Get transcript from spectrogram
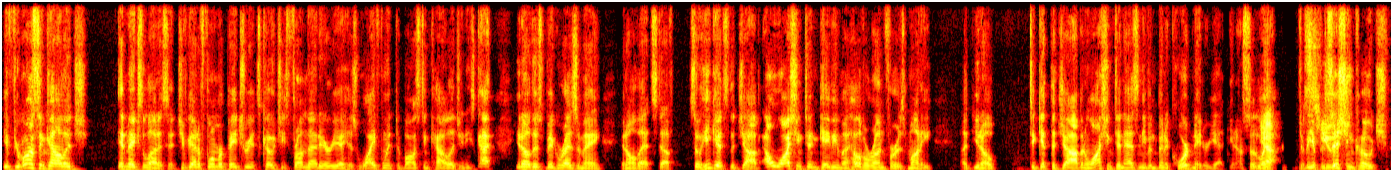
if you're Boston College, it makes a lot of sense. You've got a former Patriots coach. He's from that area. His wife went to Boston College and he's got, you know, this big resume and all that stuff. So he gets the job. Al Washington gave him a hell of a run for his money, uh, you know, to get the job. And Washington hasn't even been a coordinator yet, you know. So, like, yeah. to be a huge. position coach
